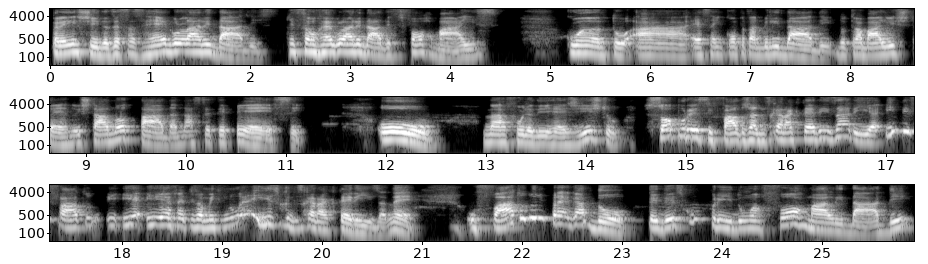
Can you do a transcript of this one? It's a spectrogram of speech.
preenchidas essas regularidades, que são regularidades formais, quanto a essa incompatibilidade do trabalho externo está anotada na CTPS ou na folha de registro, só por esse fato já descaracterizaria. E, de fato, e, e, efetivamente não é isso que descaracteriza, né? O fato do empregador ter descumprido uma formalidade,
